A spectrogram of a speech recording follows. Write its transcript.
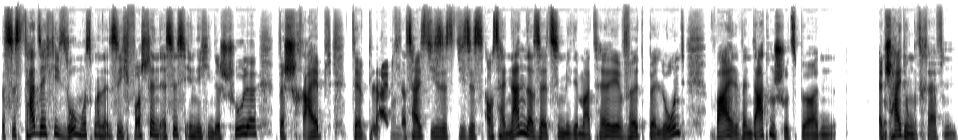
Das ist tatsächlich so, muss man es sich vorstellen. Es ist nicht in der Schule. Wer schreibt, der bleibt. Das heißt, dieses, dieses Auseinandersetzen mit der Materie wird belohnt, weil wenn Datenschutzbehörden Entscheidungen treffen,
